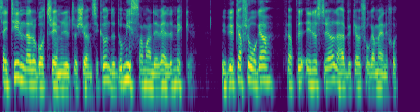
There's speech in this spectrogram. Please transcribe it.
säg till när det har gått 3 minuter och 21 sekunder, då missar man det väldigt mycket. Vi brukar fråga, för att illustrera det här, brukar vi fråga människor,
